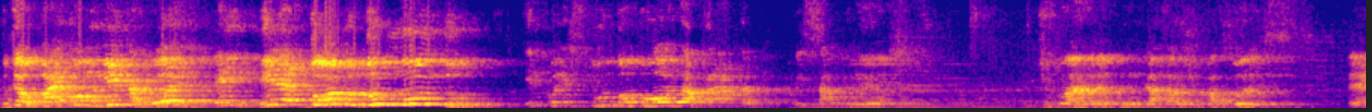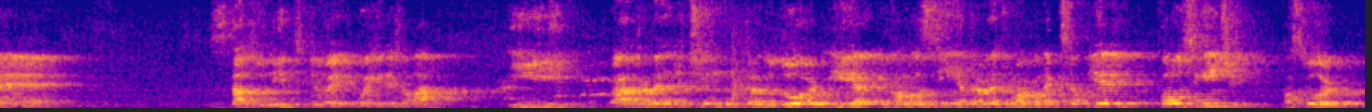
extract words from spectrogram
O teu pai comunica coisas, ei, ele é dono do mundo. Ele conhece tudo, dono do ouro da prata. Ele sabe do Deus. Tive uma reunião com um casal de pastores. É, Estados Unidos, tem uma, uma igreja lá, e através ele tinha um tradutor e ele falou assim, através de uma conexão, e ele falou o seguinte, pastor,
